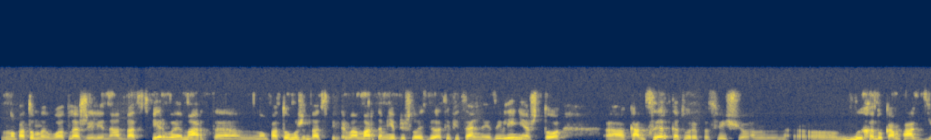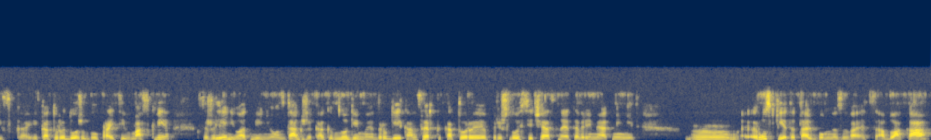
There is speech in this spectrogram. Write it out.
но потом мы его отложили на 21 марта, но потом уже 21 марта мне пришлось сделать официальное заявление, что Э, концерт, который посвящен э, выходу компакт-диска и который должен был пройти в Москве, к сожалению, отменен, так же, как и многие мои другие концерты, которые пришлось сейчас на это время отменить. Русский этот альбом называется «Облака».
